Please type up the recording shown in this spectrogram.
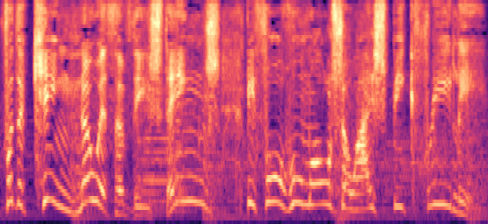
For the king knoweth of these things, before whom also I speak freely.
